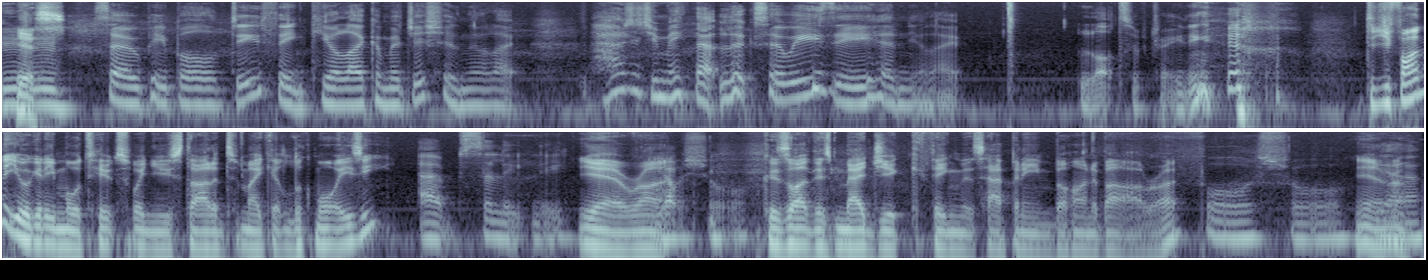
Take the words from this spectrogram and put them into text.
Yes. Mm-hmm. so people do think you're like a magician. They're like, "How did you make that look so easy?" And you're like, "Lots of training." Did you find that you were getting more tips when you started to make it look more easy? Absolutely, Yeah, right. for sure, Because like this magic thing that's happening behind a bar, right? for sure. Yeah, yeah.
